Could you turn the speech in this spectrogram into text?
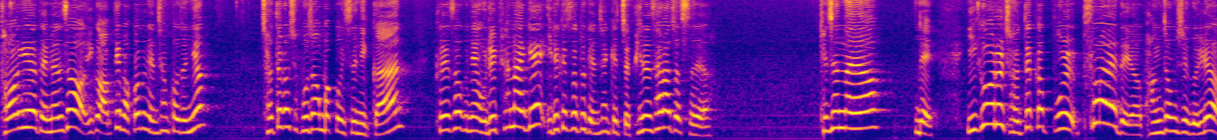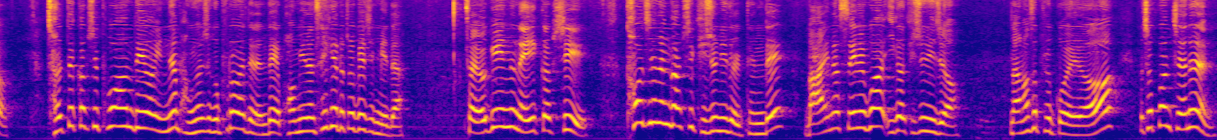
더하기가 되면서 이거 앞뒤 바꿔도 괜찮거든요. 절대값이 보장받고 있으니까. 그래서 그냥 우리 편하게 이렇게 써도 괜찮겠죠. B는 사라졌어요. 괜찮나요? 네. 이거를 절대값 풀- 풀어야 돼요. 방정식을요. 절대값이 포함되어 있는 방정식을 풀어야 되는데 범위는 세 개로 쪼개집니다. 자, 여기 있는 A 값이 터지는 값이 기준이 될 텐데 마이너스 1과 2가 기준이죠. 나눠서 풀 거예요. 첫 번째는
